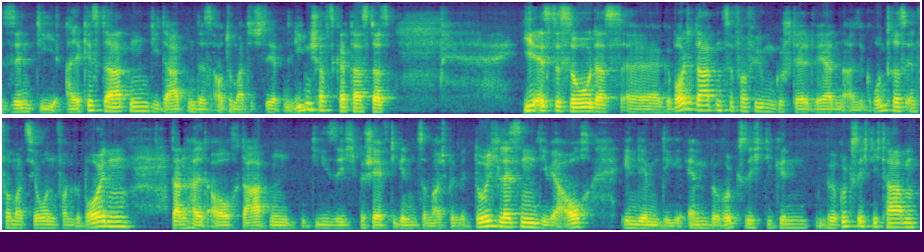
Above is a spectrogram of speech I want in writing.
sind die ALKIS-Daten, die Daten des automatisierten Liegenschaftskatasters. Hier ist es so, dass äh, Gebäudedaten zur Verfügung gestellt werden, also Grundrissinformationen von Gebäuden. dann halt auch Daten, die sich beschäftigen, zum Beispiel mit Durchlässen, die wir auch in dem DGM berücksichtigen, berücksichtigt haben.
